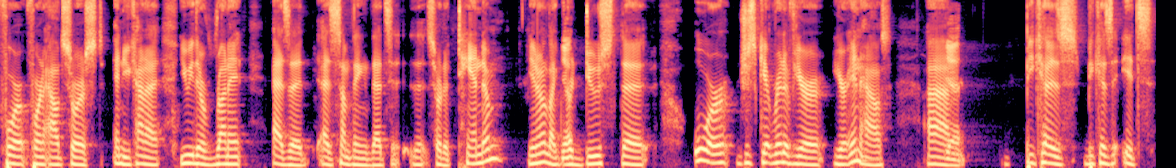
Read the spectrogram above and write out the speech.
for for an outsourced and you kind of you either run it as a as something that's, sort of tandem, you know, like Yep. reduce the or just get rid of your your in-house um, Yeah. because because it's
